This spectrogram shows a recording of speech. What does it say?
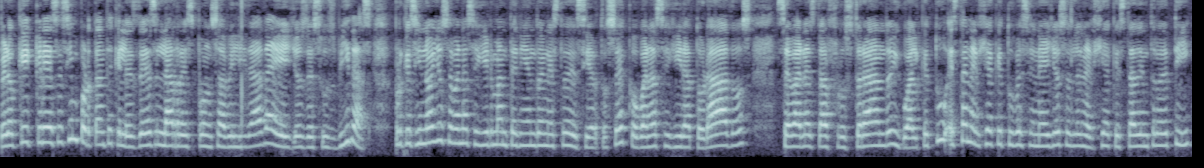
Pero ¿qué crees? Es importante que les des la responsabilidad a ellos de sus vidas, porque si no ellos se van a seguir manteniendo en este desierto seco, van a seguir atorados, se van a estar frustrando igual que tú. Esta energía que tú ves en ellos es la energía que está dentro de ti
